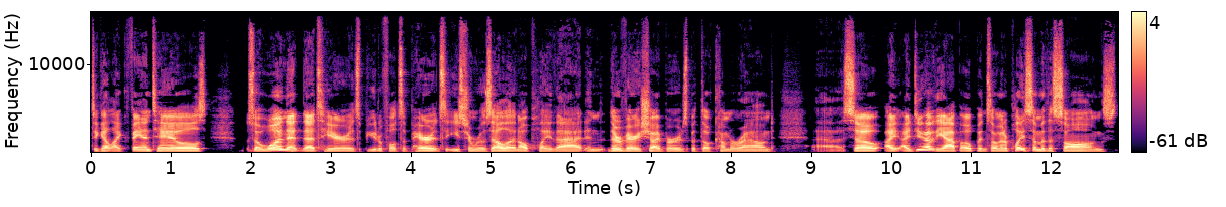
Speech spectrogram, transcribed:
to get like fantails. So one that that's here, it's beautiful. It's a parrot. It's the eastern rosella, and I'll play that. And they're very shy birds, but they'll come around. Uh, so I, I do have the app open. So I'm going to play some of the songs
